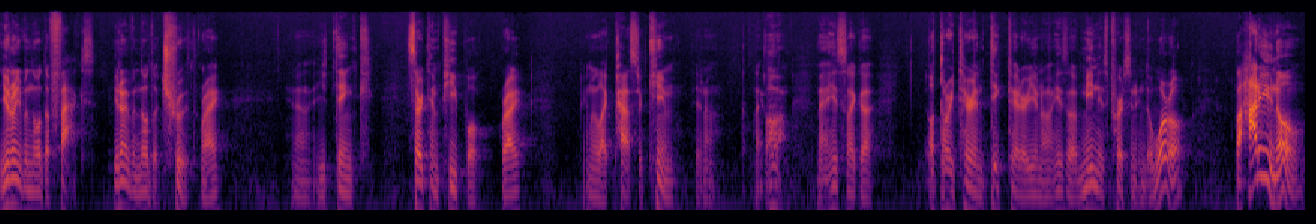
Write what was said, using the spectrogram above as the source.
you don't even know the facts. You don't even know the truth, right? You know, you think certain people, right? You know, like Pastor Kim, you know, like, oh, man, he's like a authoritarian dictator, you know, he's the meanest person in the world. But how do you know?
